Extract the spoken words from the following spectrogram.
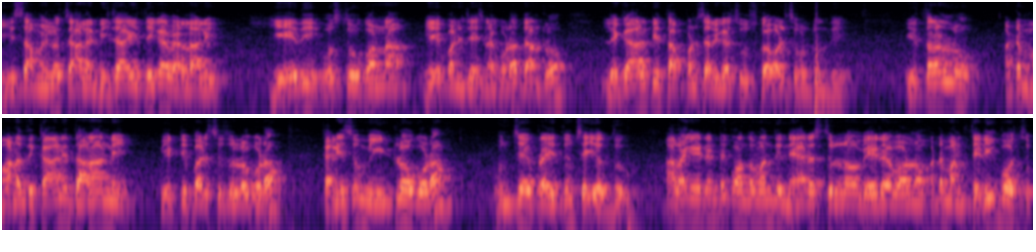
ఈ సమయంలో చాలా నిజాయితీగా వెళ్ళాలి. ఏది వస్తువు కొన్నా ఏ పని చేసినా కూడా దాంట్లో లెగాలిటీ తప్పనిసరిగా చూసుకోవాల్సి ఉంటుంది. ఇతరులు అంటే మనది కాని ధనాన్ని ఎట్టి పరిస్థితుల్లో కూడా కనీసం మీ ఇంట్లో కూడా ఉంచే ప్రయత్నం చేయొద్దు. అలాగే ఏంటంటే కొంతమంది నేరస్తులను వేరే వాళ్ళను అంటే మనకు తెలియకపోవచ్చు.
